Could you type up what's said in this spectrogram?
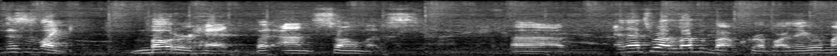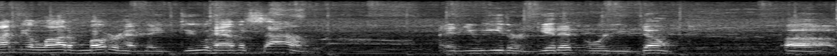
this is like Motorhead, but on Somas. Uh, and that's what I love about Crowbar. They remind me a lot of Motorhead. They do have a sound, and you either get it or you don't. Uh,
